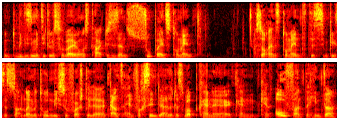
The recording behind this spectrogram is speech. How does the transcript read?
Und mit diesem Entwicklungsverweigerungstag, das ist ein super Instrument. Ist auch ein Instrument, das im Gegensatz zu anderen Methoden, die ich so vorstelle, ganz einfach sind. Ja, also da ist überhaupt keine, kein, kein Aufwand dahinter.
